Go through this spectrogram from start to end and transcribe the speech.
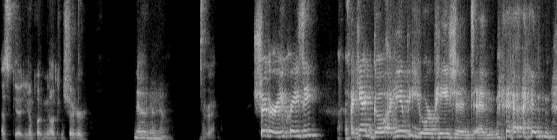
That's good. You don't put milk and sugar? No, no, no. Okay. Sugar, are you crazy? I can't go, I can't be your patient and, and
